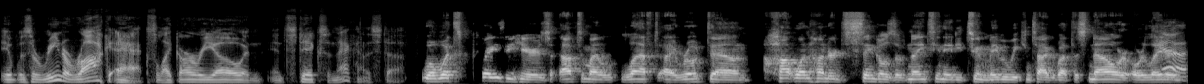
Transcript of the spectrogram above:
it was arena rock acts like reo and, and Styx and that kind of stuff. Well what's crazy here is off to my left i wrote down hot 100 singles of 1982 and maybe we can talk about this now or, or later yeah.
